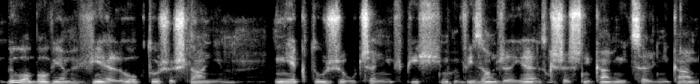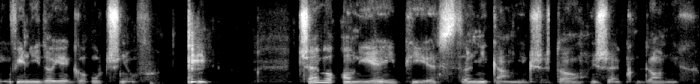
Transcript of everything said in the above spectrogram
Było bowiem wielu, którzy szli nim. Niektórzy uczeni w piśmie, widząc, że jest grzesznikami i celnikami, mówili do jego uczniów. Czemu on jej pije z celnikami? To rzekł do nich.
